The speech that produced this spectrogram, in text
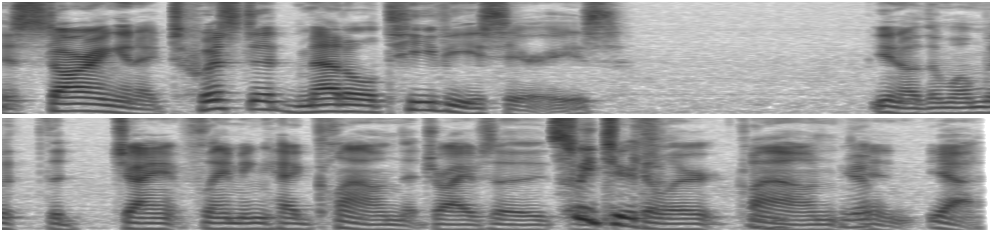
is starring in a Twisted Metal TV series. You know, the one with the giant flaming head clown that drives a, Sweet a Tooth. killer clown. Yep. And yeah.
